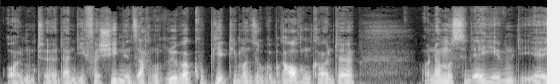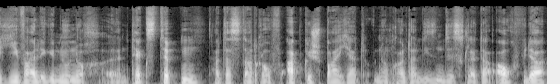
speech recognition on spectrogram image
und äh, dann die verschiedenen Sachen rüber kopiert, die man so gebrauchen konnte. Und dann musste der jeweilige nur noch äh, einen Text tippen, hat das darauf abgespeichert und dann konnte er diesen Diskletter auch wieder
